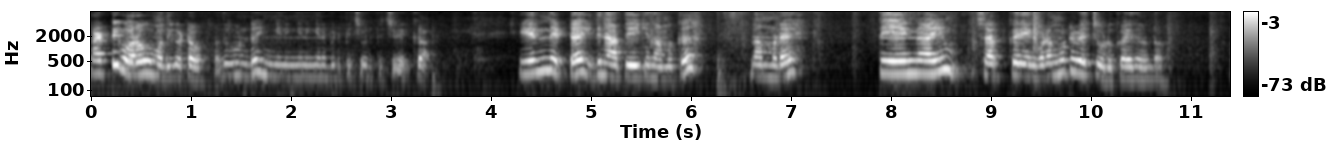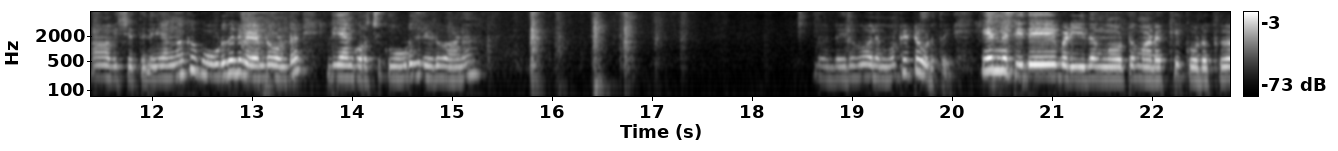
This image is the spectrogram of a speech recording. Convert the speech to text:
കട്ടി കുറവ് മതി കേട്ടോ. അതുകൊണ്ട് ഇങ്ങനെ ഇങ്ങനെ ഇങ്ങനെ പിടിപ്പിച്ച് പിടിപ്പിച്ച് വെക്കുക. എന്നിട്ട് ഇതിനകത്തേക്ക് നമുക്ക് നമ്മുടെ തേങ്ങയും ശർക്കരയും കൂടെ അങ്ങോട്ട് വെച്ച് കൊടുക്കുക. ഇതുണ്ടോ? ആവശ്യത്തിന്. ഞങ്ങൾക്ക് കൂടുതൽ വേണ്ടതുകൊണ്ട് ഇത് ഞാൻ കുറച്ച് കൂടുതൽ ഇടുവാണ്. ഇതുണ്ട്. ഇതുപോലെ അങ്ങോട്ട് ഇട്ട് കൊടുത്ത്. എന്നിട്ട് ഇതേപടി ഇതങ്ങോട്ട് മടക്കി കൊടുക്കുക.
